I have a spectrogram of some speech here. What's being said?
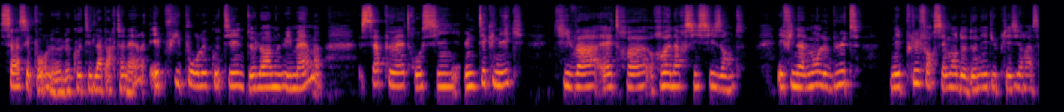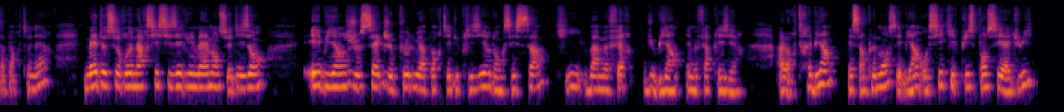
Ça, c'est pour le, le, côté de la partenaire. Et puis pour le côté de l'homme lui-même, ça peut être aussi une technique qui va être renarcissisante. Et finalement, le but n'est plus forcément de donner du plaisir à sa partenaire, mais de se renarcissiser lui-même en se disant eh bien, je sais que je peux lui apporter du plaisir, donc c'est ça qui va me faire du bien et me faire plaisir. Alors très bien, mais simplement c'est bien aussi qu'il puisse penser à lui,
